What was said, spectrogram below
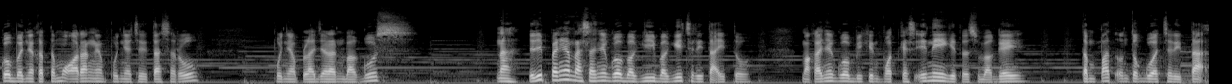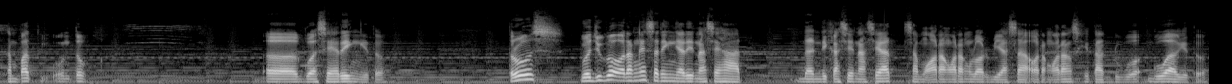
gue banyak ketemu orang yang punya cerita seru punya pelajaran bagus. Nah jadi pengen rasanya gue bagi-bagi cerita itu. Makanya gue bikin podcast ini gitu sebagai tempat untuk gue cerita tempat untuk uh, eh, gue sharing gitu. Terus gue juga orangnya sering nyari nasihat dan dikasih nasihat sama orang-orang luar biasa orang-orang sekitar gue gitu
